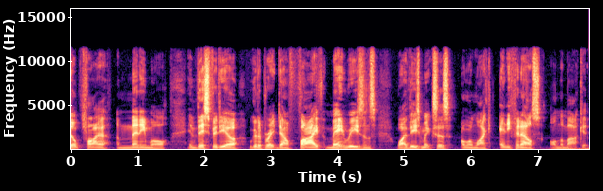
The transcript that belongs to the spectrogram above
Dubfire, and many more. In this video, we're going to break down five main reasons why these mixers are unlike anything else on the market.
